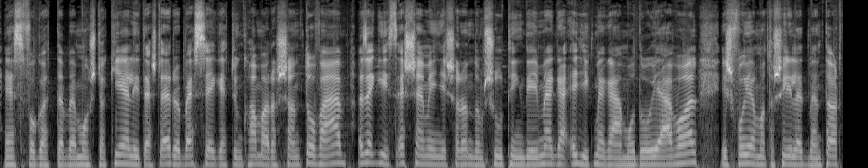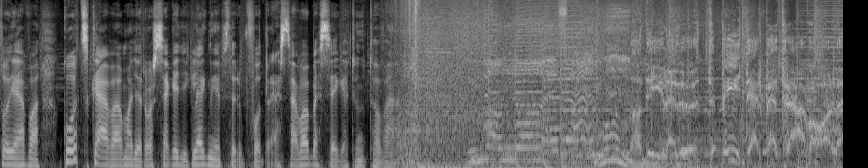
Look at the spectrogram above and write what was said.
Ez fogadta be most a kiállítást, erről beszélgetünk hamarosan tovább. Az egész esemény és a Random Shooting Day megá- egyik megálmodójával és folyamatos életben tartójával, Kockával Magyarország egyik legnépszerűbb fodrász fodrászával beszélgetünk tovább. Manna délelőtt Péter Petrával.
